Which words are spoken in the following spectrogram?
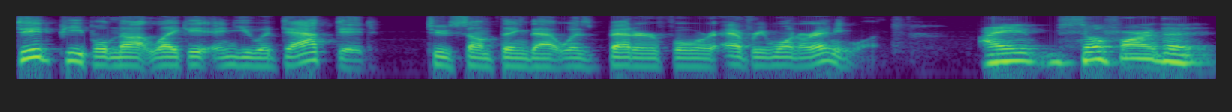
did people not like it and you adapted to something that was better for everyone or anyone? I so far the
